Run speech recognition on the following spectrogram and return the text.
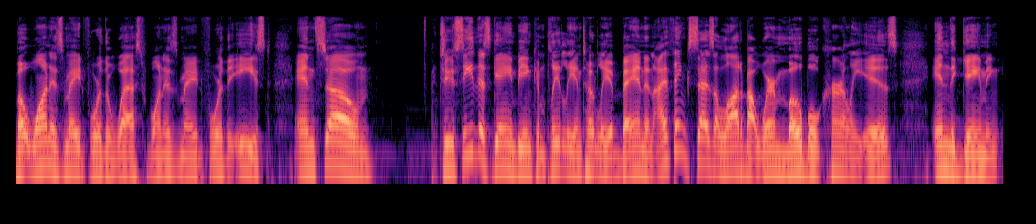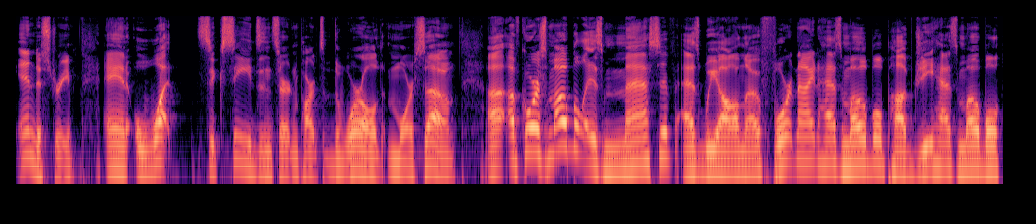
but one is made for the West, one is made for the East. And so to see this game being completely and totally abandoned, I think says a lot about where mobile currently is in the gaming industry and what succeeds in certain parts of the world more so. Uh, of course, mobile is massive, as we all know. Fortnite has mobile, PUBG has mobile.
